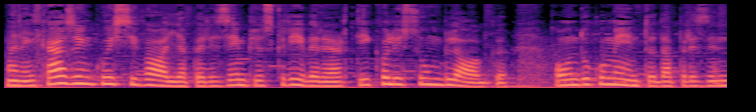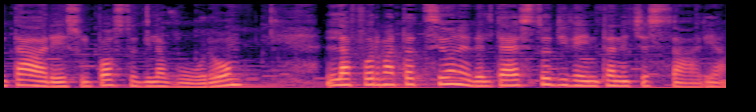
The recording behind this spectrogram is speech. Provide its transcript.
ma nel caso in cui si voglia per esempio scrivere articoli su un blog o un documento da presentare sul posto di lavoro, la formattazione del testo diventa necessaria.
